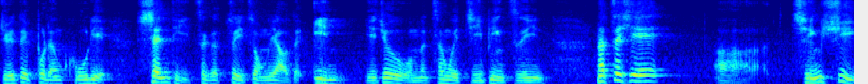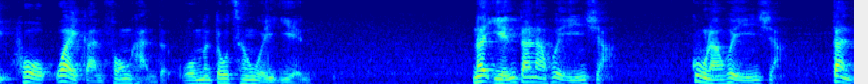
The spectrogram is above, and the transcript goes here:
绝对不能忽略身体这个最重要的因，也就我们称为疾病之因。那这些，啊。情绪或外感风寒的，我们都称为炎。那炎当然会影响，固然会影响，但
